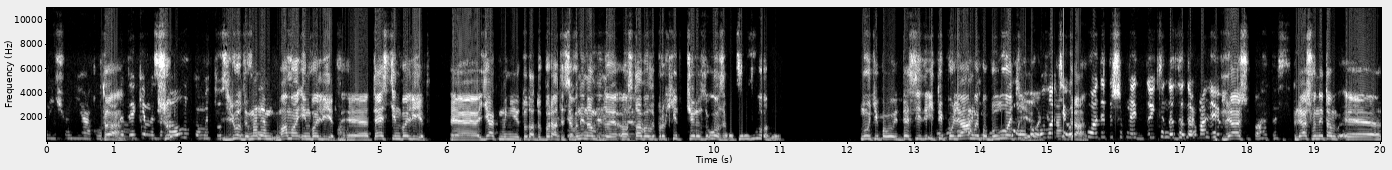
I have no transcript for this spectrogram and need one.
нічого ніякого. Так. Перед якими Що- заколками тут Люди, в мене мама інвалід, е, тесть інвалід. Е, як мені туди добиратися? Вони нам е, оставили прохід через озеро, через воду. Ну, типу, десь іти йти полями по болоті. болоті Так. обходити, щоб не дійти на за нормальної Пляж, пляж вони там е,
